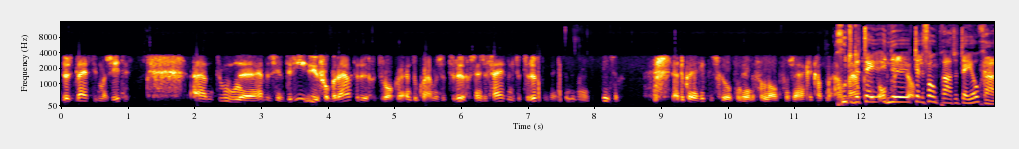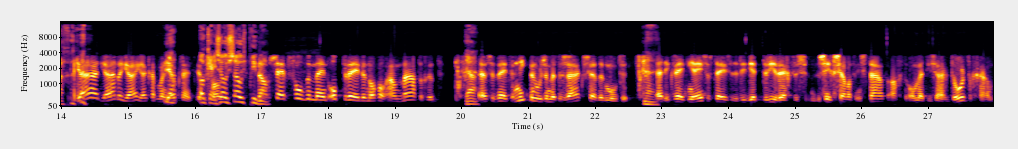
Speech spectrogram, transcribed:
Dus blijft u maar zitten. En toen uh, hebben ze zich drie uur voor beraad teruggetrokken. En toen kwamen ze terug. Zijn ze vijf minuten terug geweest. En toen waren ze pissig. Ja, toen kreeg ik de schuld van de verloop van zaken. Ik had me Goed de in de telefoon praten, Theo, graag. Ja, ja, ja, ja ik had maar heel klein Oké, zo, zo is prima. Nou, zij vonden mijn optreden nogal aanmatigend. Ja. En ze weten niet meer hoe ze met de zaak verder moeten. En ik weet niet eens of deze drie, drie rechters zichzelf in staat achten om met die zaak door te gaan.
